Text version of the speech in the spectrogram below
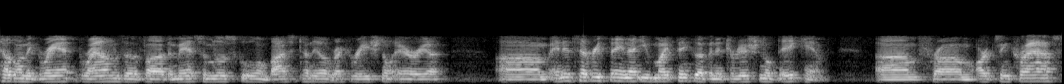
held on the grant, grounds of uh, the Manson Middle School and Bicentennial Recreational Area. Um, and it's everything that you might think of in a traditional day camp, um, from arts and crafts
